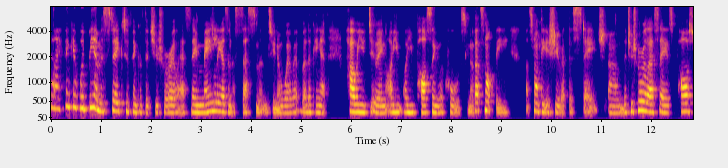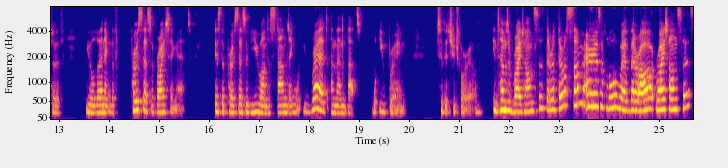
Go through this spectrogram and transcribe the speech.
yeah, I think it would be a mistake to think of the tutorial essay mainly as an assessment, you know, where we're, we're looking at how are you doing? Are you, are you passing the course? You know, that's not the, that's not the issue at this stage. Um, the tutorial essay is part of your learning. The process of writing it is the process of you understanding what you read, and then that's what you bring to the tutorial. In terms of right answers, there are, there are some areas of law where there are right answers,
